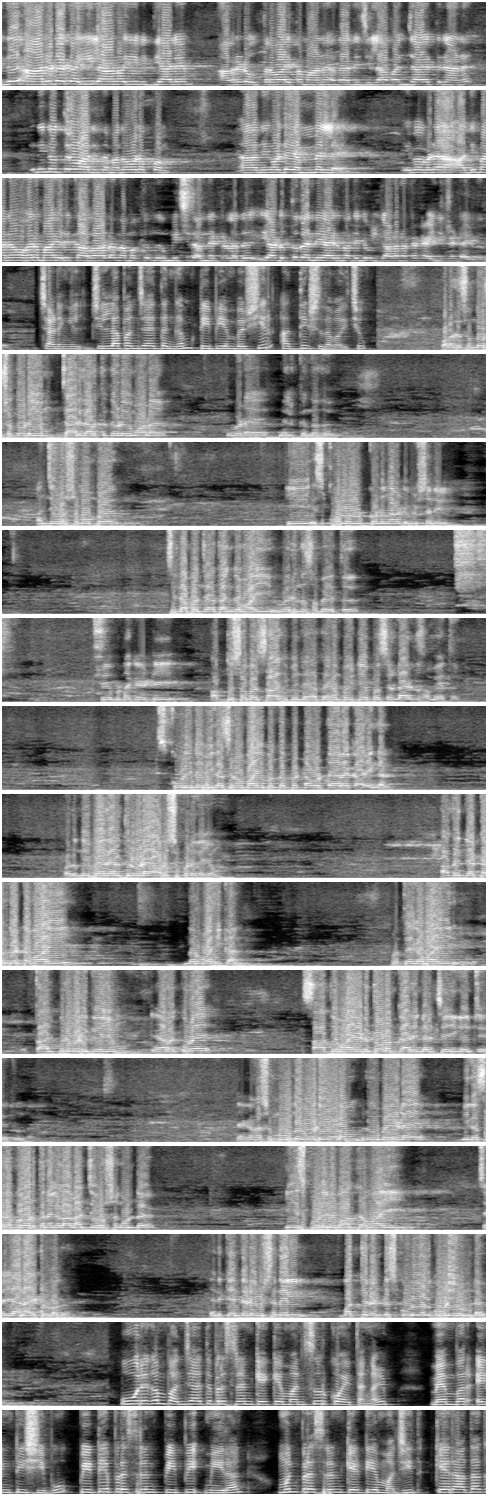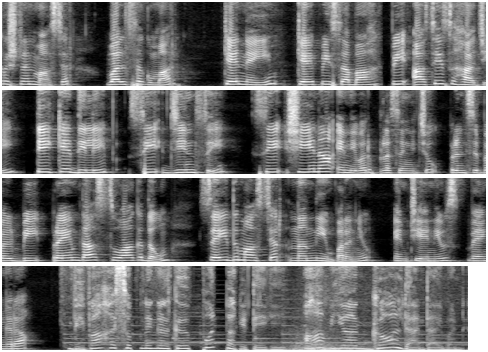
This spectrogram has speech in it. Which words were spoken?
ഇത് ആരുടെ കയ്യിലാണോ ഈ വിദ്യാലയം അവരുടെ ഉത്തരവാദിത്തമാണ് അതായത് ജില്ലാ പഞ്ചായത്തിനാണ് ഇതിന്റെ ഉത്തരവാദിത്തം. അതോടൊപ്പം നിങ്ങളുടെ എം എൽ എ ഇപ്പം ഇവിടെ അതിമനോഹരമായ ഒരു കവാടം നമുക്ക് നിർമ്മിച്ചു തന്നിട്ടുള്ളത് ഈ അടുത്ത് തന്നെയായിരുന്നു അതിന്റെ ഉദ്ഘാടനം ഒക്കെ കഴിഞ്ഞിട്ടുണ്ടായിരുന്നത്. ചടങ്ങിൽ ജില്ലാ പഞ്ചായത്ത് അംഗം ടി പി എം ബഷീർ അധ്യക്ഷത വഹിച്ചു. വളരെ സന്തോഷത്തോടെയും ചാരിതാർത്ഥ്യത്തോടെയുമാണ് ഇവിടെ നിൽക്കുന്നത്. അഞ്ച് വർഷം മുമ്പ് ഈ സ്കൂൾ ഉൾക്കൊള്ളുന്ന ഡിവിഷനിൽ ജില്ലാ പഞ്ചായത്ത് അംഗമായി വരുന്ന സമയത്ത് പ്രിയപ്പെട്ട കെ ടി അബ്ദുസമദ് സാഹിബിന്റെ അദ്ദേഹം പി ടി എ പ്രസിഡന്റായിരുന്ന സമയത്ത് സ്കൂളിന്റെ വികസനവുമായി ബന്ധപ്പെട്ട ഒട്ടേറെ കാര്യങ്ങൾ ഒരു നിവേദനത്തിലൂടെ ആവശ്യപ്പെടുകയും അത് ഘട്ടം ഘട്ടമായി നിർവഹിക്കാൻ പ്രത്യേകമായി താല്പര്യമെടുക്കുകയും ഏറെക്കുറെ സാധ്യമായിടത്തോളം കാര്യങ്ങൾ ചെയ്യുകയും ചെയ്തിട്ടുണ്ട്. ഏകദേശം മൂന്ന് കോടിയോളം രൂപയുടെ വികസന പ്രവർത്തനങ്ങളാണ് അഞ്ച് വർഷം കൊണ്ട് ഈ സ്കൂളിന് മാത്രമായി ചെയ്യാനായിട്ടുള്ളത്. എനിക്ക് എന്റെ ഡിവിഷനിൽ മറ്റ് രണ്ട് സ്കൂളുകൾ കൂടിയുണ്ട് Urakam panchayat president K K Mansoor Koyathangal member N T Shibu P T A president P P Meeran മുൻ president K T M Majeed K Radhakrishnan master Valsakumar K Naeem K P Sabah P Azeez Haji T K Dileep C Jincy C Sheena എന്നിവർ പ്രസംഗിച്ചു. Principal B Premdas സ്വാഗതവും Syed master നന്ദിയും പറഞ്ഞു. M T A news Vengara. വിവാഹ സ്വപ്നങ്ങൾക്ക് പൊൻപകിട്ടേകി. Amiya gold and diamond.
